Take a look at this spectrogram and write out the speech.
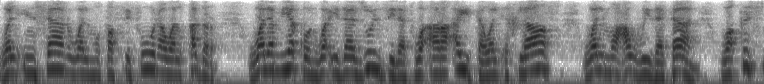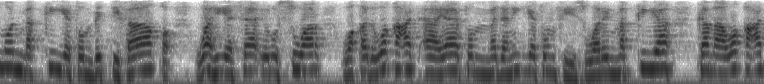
والإنسان والمطففون والقدر ولم يكن وإذا زلزلت وأرأيت والإخلاص والمعوذتان وقسم مكية باتفاق وهي سائر السور وقد وقعت آيات مدنية في سور مكية كما وقعت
